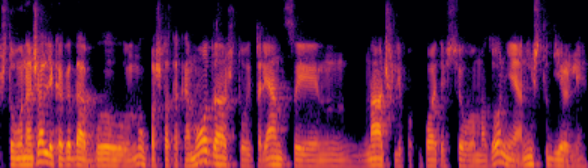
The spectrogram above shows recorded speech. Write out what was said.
что в начале, когда был, ну, пошла такая мода, что итальянцы начали покупать все в Амазоне, они что делали?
